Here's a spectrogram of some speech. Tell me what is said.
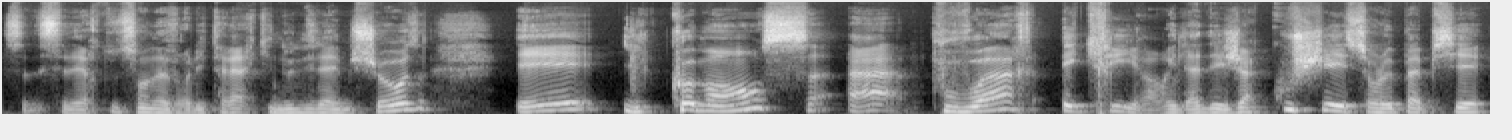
C'est d'ailleurs toute son œuvre littéraire qui nous dit la même chose. Et il commence à pouvoir écrire. Alors, il a déjà couché sur le papier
